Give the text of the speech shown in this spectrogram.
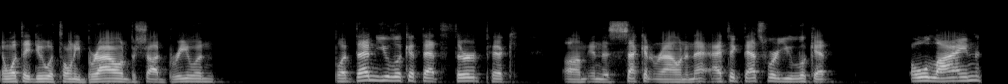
and what they do with Tony Brown, Bashaud Breeland. But then you look at that third pick um, in the second round, and that, I think that's where you look at O line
